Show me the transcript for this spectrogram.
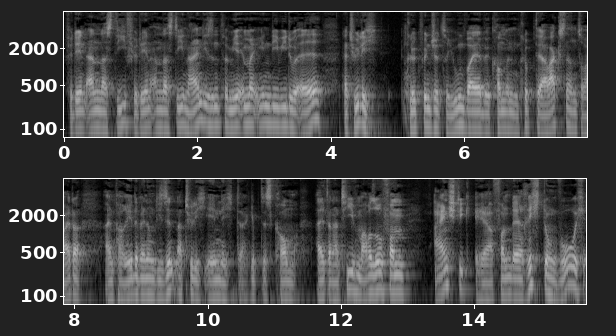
für den anders die, für den anders die. Nein, die sind für mir immer individuell. Natürlich Glückwünsche zur Jugendweihe, willkommen im Club der Erwachsenen und so weiter. Ein paar Redewendungen, die sind natürlich ähnlich. Da gibt es kaum Alternativen. Aber so vom Einstieg her, von der Richtung, wo ich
